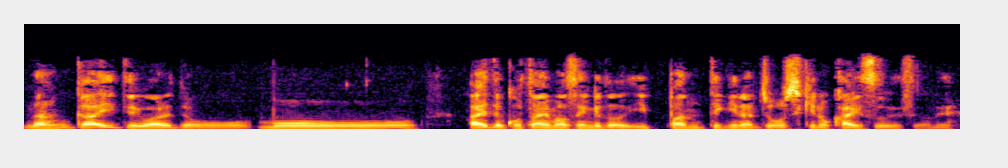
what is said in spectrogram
何回って言われても、もう、あえて答えませんけど、一般的な常識の回数ですよね。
